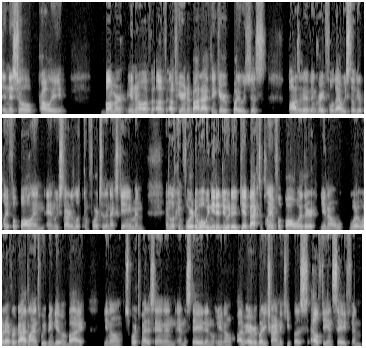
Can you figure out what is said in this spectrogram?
initial probably bummer, you know, of, of, of hearing about it. I think everybody was just positive and grateful that we still get to play football and, and we started looking forward to the next game and, and looking forward to what we need to do to get back to playing football, whether, you know, wh- whatever guidelines we've been given by, you know, sports medicine and, and the state and, you know, everybody trying to keep us healthy and safe and,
